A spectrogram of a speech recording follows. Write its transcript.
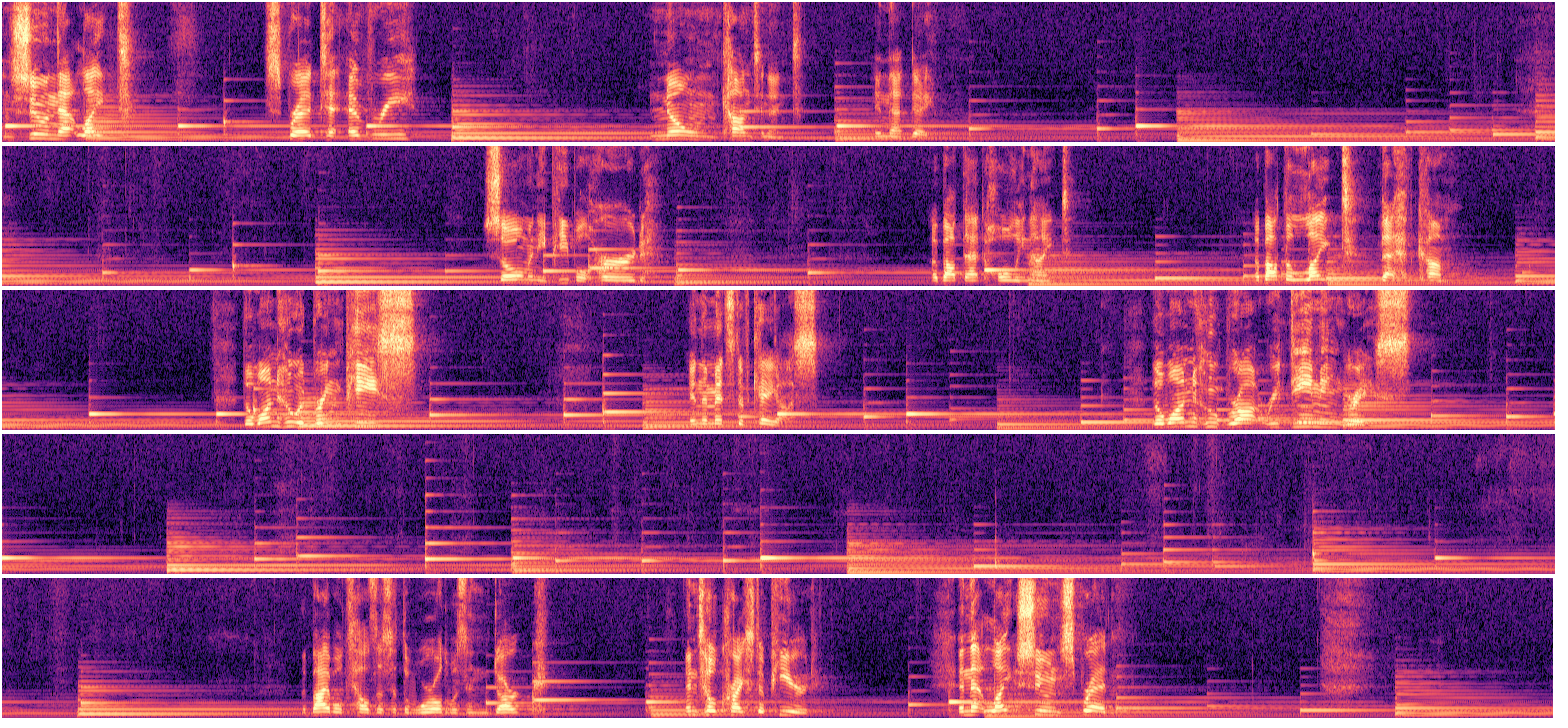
And soon that light spread to every known continent in that day. People heard about that holy night, about the light that had come. The one who would bring peace in the midst of chaos. The one who brought redeeming grace. The Bible tells us that the world was in dark until Christ appeared. And that light soon spread.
